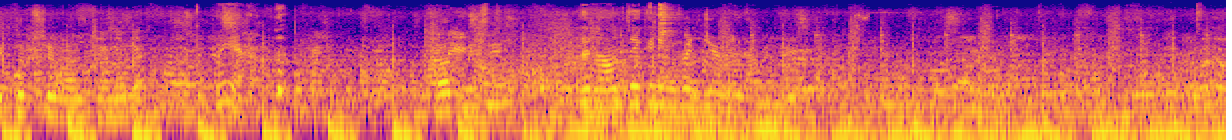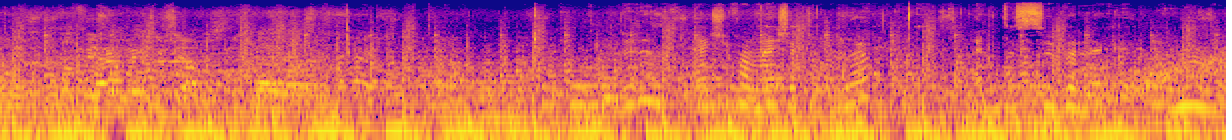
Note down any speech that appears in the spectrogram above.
Een biktertje van Jamila. Oh ja, me zien. een handtekening van Jamila. Dit is het ijsje van Jamila. En het is super lekker.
